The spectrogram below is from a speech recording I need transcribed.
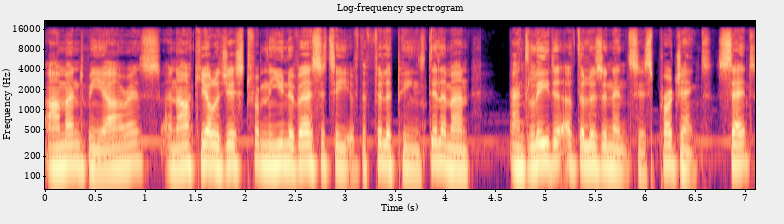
Armand Mijares, an archaeologist from the University of the Philippines Diliman and leader of the Luzonensis project, said,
